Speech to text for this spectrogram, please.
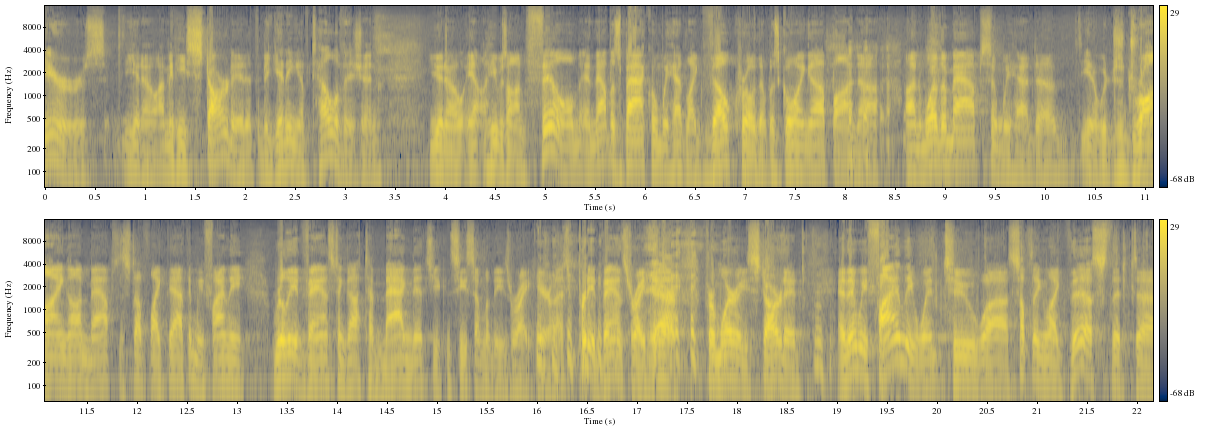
years, you know, I mean, he started at the beginning of television you know, he was on film, and that was back when we had like Velcro that was going up on uh, on weather maps, and we had, uh, you know, we are just drawing on maps and stuff like that. Then we finally really advanced and got to magnets. You can see some of these right here. That's pretty advanced right there from where he started. And then we finally went to uh, something like this that uh,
